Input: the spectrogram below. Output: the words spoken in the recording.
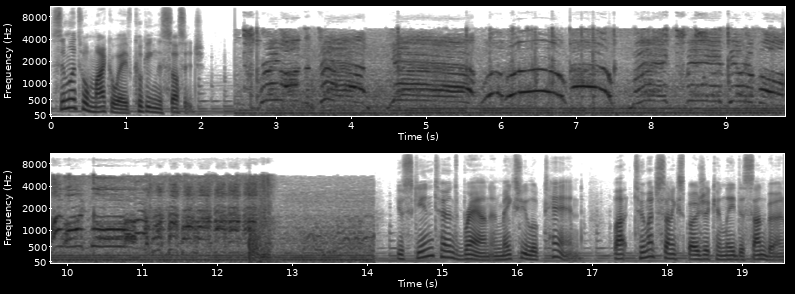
similar to a microwave cooking the sausage. Bring on the tan! Yeah! Woohoo! Oh, make me beautiful! I want more! Your skin turns brown and makes you look tanned, but too much sun exposure can lead to sunburn,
